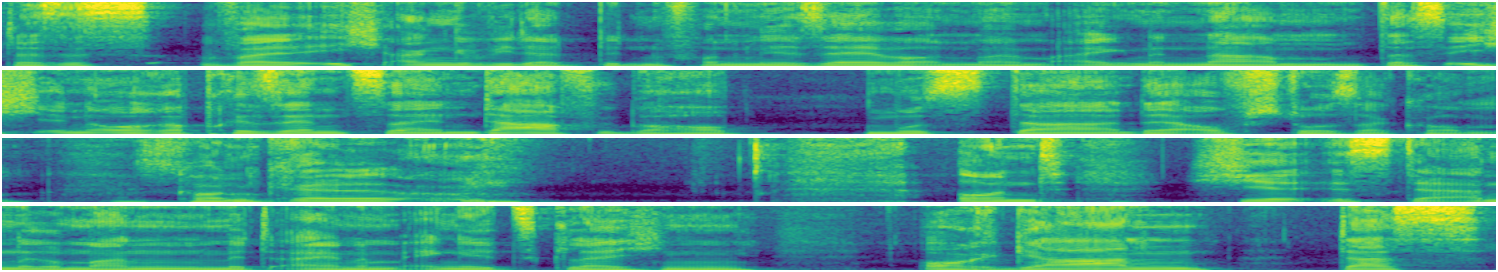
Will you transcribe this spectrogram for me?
Das ist, weil ich angewidert bin von mir selber und meinem eigenen Namen. Dass ich in eurer Präsenz sein darf überhaupt, muss da der Aufstoßer kommen. So. Konkrell. Und hier ist der andere Mann mit einem engelsgleichen Organ, das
